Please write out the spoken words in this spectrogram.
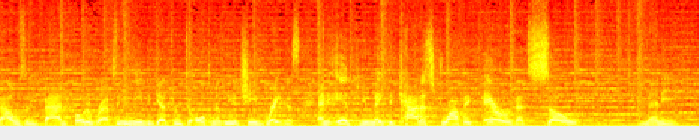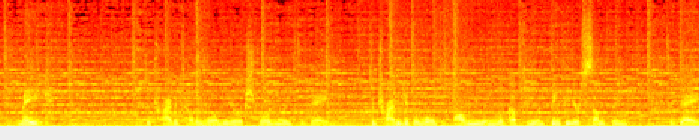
thousand bad photographs that you need to get through to ultimately achieve greatness. And if you make the catastrophic error that so many make, to try to tell the world that you're extraordinary today, to try to get the world to follow you and look up to you and think that you're something today.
